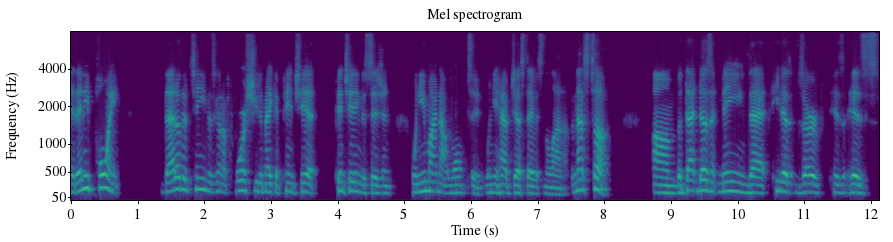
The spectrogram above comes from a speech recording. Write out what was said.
At any point, that other team is going to force you to make a pinch hit, pinch hitting decision when you might not want to, when you have Jess Davis in the lineup. And that's tough. Um, but that doesn't mean that he doesn't deserve his his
